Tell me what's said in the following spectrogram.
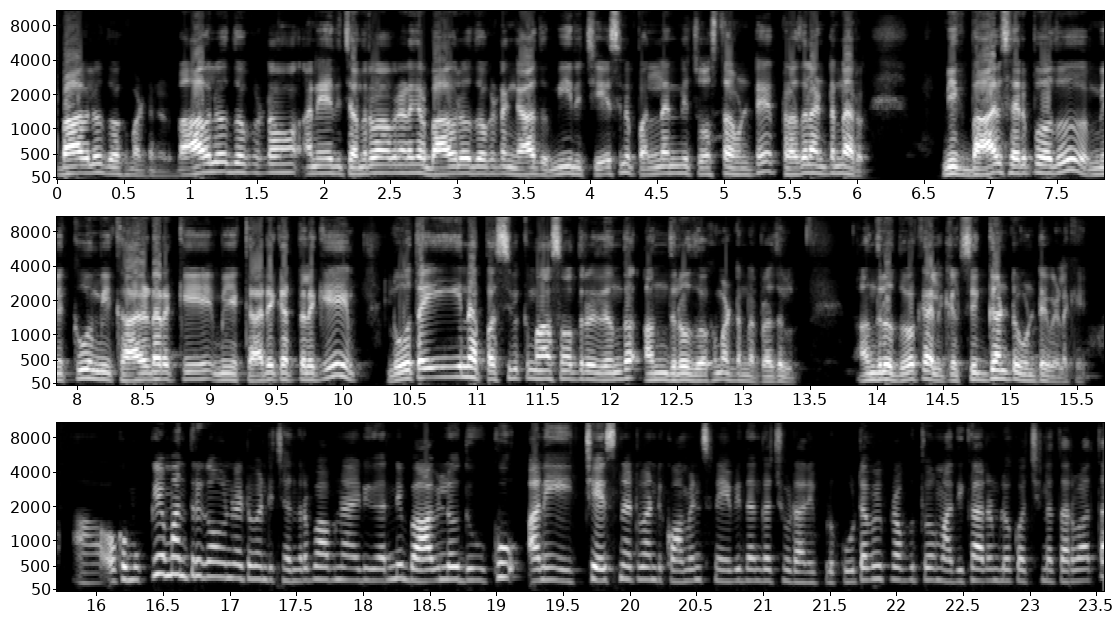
బావిలో దూకమంటున్నాడు బావిలో దూకటం అనేది చంద్రబాబు నాయుడు గారు బావిలో దూకటం కాదు. మీరు చేసిన పనులన్నీ చూస్తూ ఉంటే ప్రజలు అంటున్నారు మీకు బావి సరిపోదు మీకు మీ కారిడర్కి మీ కార్యకర్తలకి లోతైన పసిఫిక్ మహాసముద్రం ఏదో అందులో దూకమంటున్నారు ప్రజలు. అందులో దూకాలి ఇక్కడ సిగ్గంటూ ఉంటే వీళ్ళకి. ఒక ముఖ్యమంత్రిగా ఉన్నటువంటి చంద్రబాబు నాయుడు గారిని బావిలో దూకు అని చేసినటువంటి కామెంట్స్ ఏ విధంగా చూడాలి? ఇప్పుడు కూటమి ప్రభుత్వం అధికారంలోకి వచ్చిన తర్వాత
